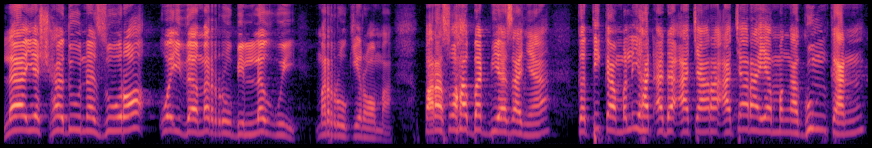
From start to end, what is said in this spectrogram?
La yashhaduna zura wa idza marru billagwi marru kirama. Para sahabat biasanya ketika melihat ada acara-acara yang mengagungkan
